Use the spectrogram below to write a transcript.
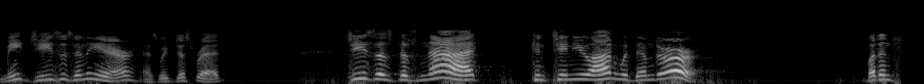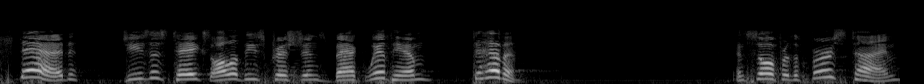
meet Jesus in the air, as we've just read, Jesus does not continue on with them to earth. But instead, Jesus takes all of these Christians back with him to heaven. And so, for the first time,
